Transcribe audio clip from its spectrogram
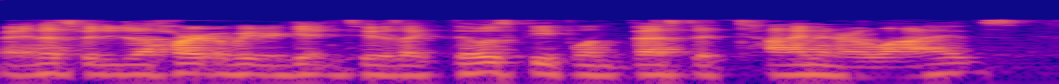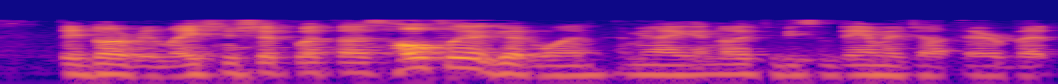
Right? And that's what the heart of what you're getting to is like those people invested time in our lives. They built a relationship with us, hopefully a good one. I mean, I know there can be some damage out there, but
